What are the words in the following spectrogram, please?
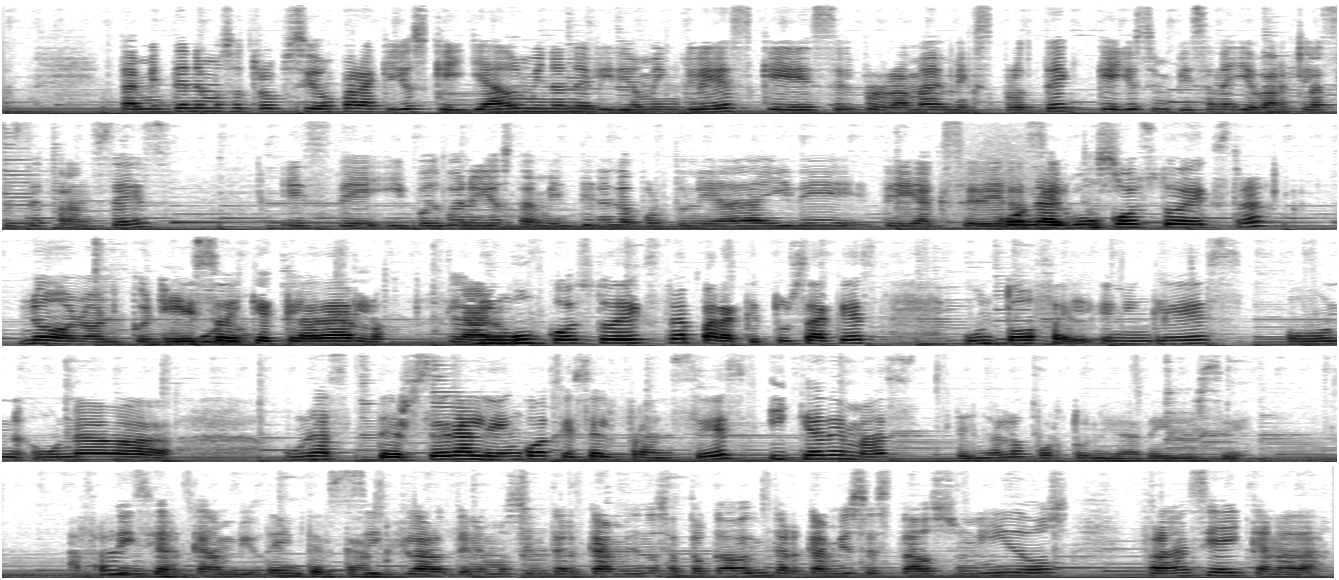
También tenemos otra opción para aquellos que ya dominan el idioma inglés, que es el programa de Mexprotec, que ellos empiezan a llevar clases de francés. Este, y pues bueno, ellos también tienen la oportunidad ahí de, de acceder ¿Con algún costo extra? No, no, con Eso hay que aclararlo. Ningún costo extra para que tú saques un TOEFL en inglés, una una tercera lengua que es el francés y que además tenga la oportunidad de irse a Francia. De intercambio. De intercambio. Sí, claro, tenemos intercambios, nos ha tocado intercambios Estados Unidos, Francia y Canadá.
